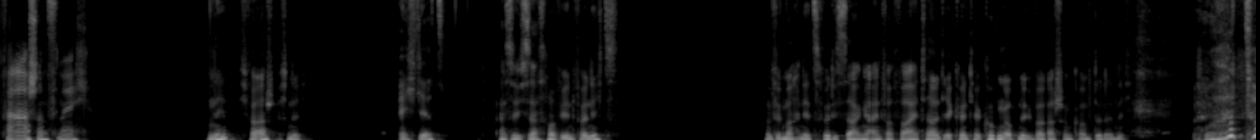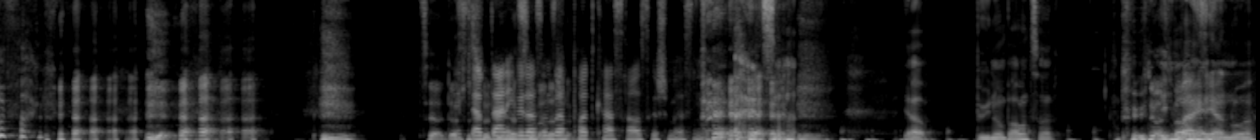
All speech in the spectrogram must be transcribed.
Verarsch uns nicht. Nee, ich verarsche euch nicht. Echt jetzt? Also ich sage auf jeden Fall nichts. Und wir machen jetzt, würde ich sagen, einfach weiter und ihr könnt ja gucken, ob eine Überraschung kommt oder nicht. What the fuck? Tja, das ich glaube, Dani wird aus unserem. Podcast rausgeschmissen. Alter. Ja, Bühne und Bouncer. Bühne und Ich meine Bouncer. ja nur.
